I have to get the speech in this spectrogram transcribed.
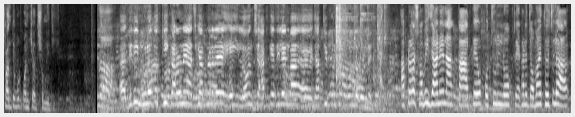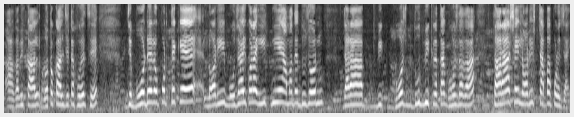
শান্তিপুর পঞ্চায়েত সমিতি। দিদি মূলত কি কারণে আজকে আপনাদের এই লঞ্চ আটকে দিলেন বা যাত্রী পরিষেবা বন্ধ করলেন? আপনারা সবই জানেন কালকেও প্রচুর লোক এখানে জমায়েত হয়েছিল। আগামীকাল গতকাল যেটা হয়েছে যে বোর্ডের ওপর থেকে লরি বোঝাই করা ইট নিয়ে আমাদের দুজন যারা ঘোষ দুধ বিক্রেতা ঘোষ দাদা তারা সেই লরির চাপা পড়ে যায়।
